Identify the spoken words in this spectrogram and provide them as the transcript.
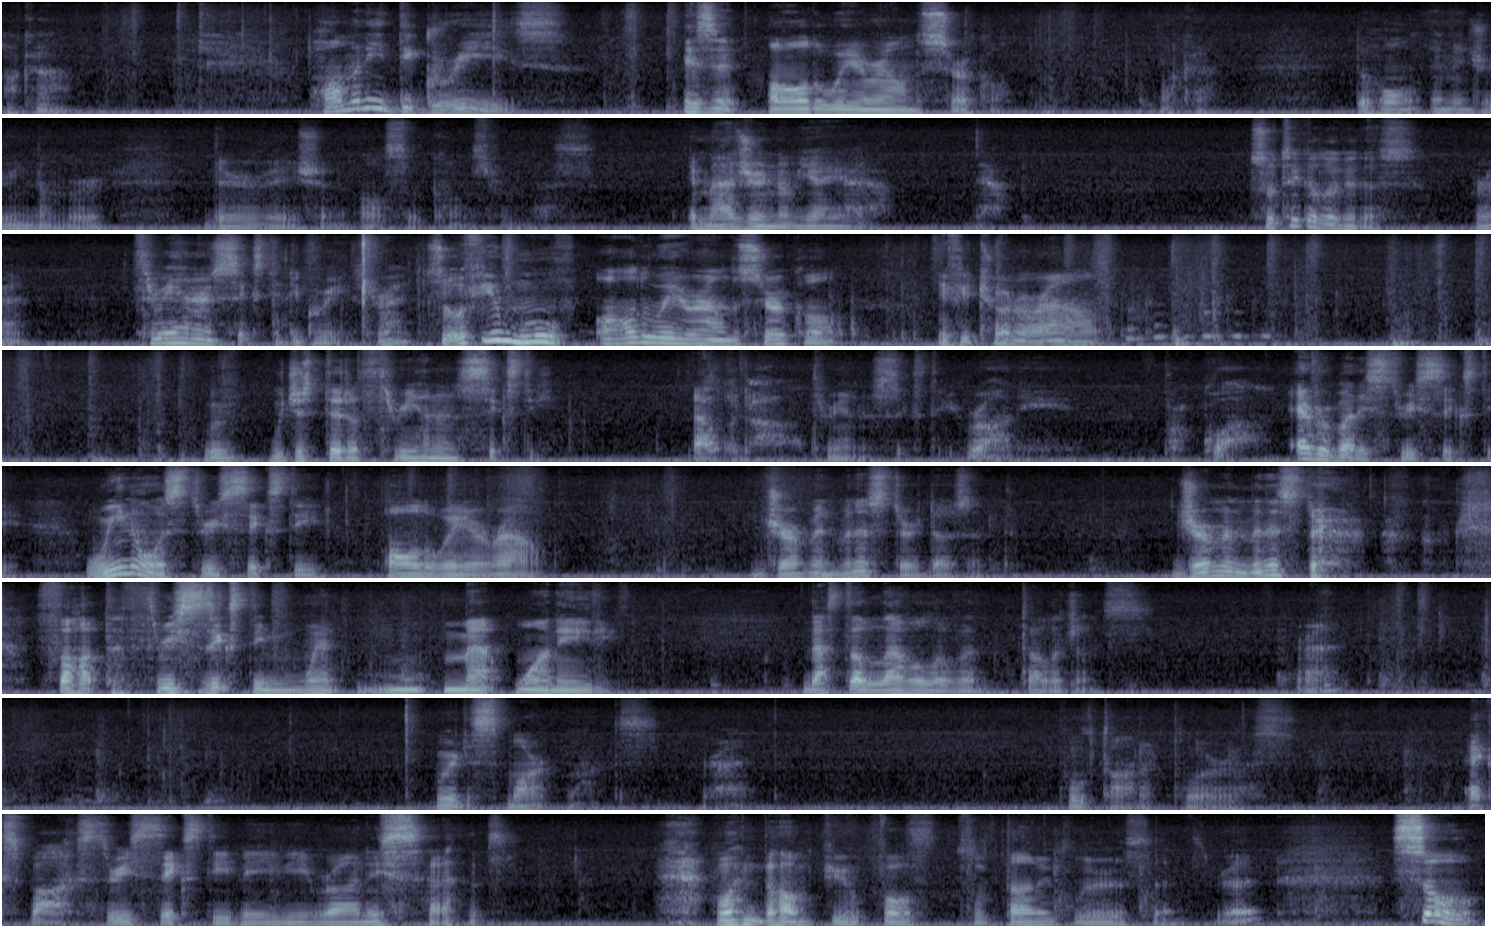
Okay. How many degrees is it all the way around the circle? Okay. The whole imagery number derivation also comes from this. Imaginary number yeah yeah yeah. Yeah. So take a look at this right? 360 degrees right? So if you move all the way around the circle if you turn around we we just did a 360 Elegant ah, 360 Ronnie pourquoi? Everybody's 360 we know it's 360 all the way around. German minister doesn't. German minister thought that 360 went meant 180 that's the level of intelligence right? We're the smart ones right? Plutonic plurus Xbox 360 baby Ronnie says. One dumb pupil Plutonic plurus says right? So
